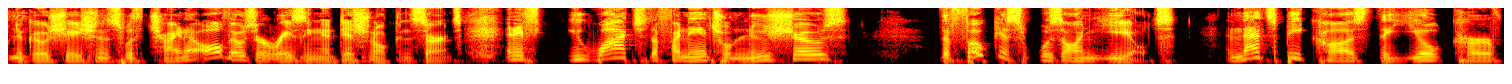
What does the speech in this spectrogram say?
negotiations with China. All those are raising additional concerns. And if you watch the financial news shows, the focus was on yields. And that's because the yield curve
